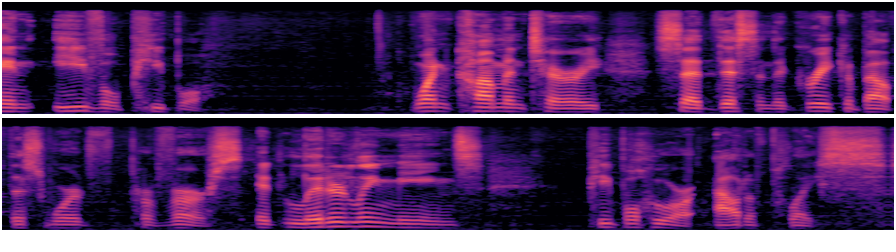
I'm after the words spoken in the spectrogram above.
and evil people. One commentary said this in the Greek about this word perverse. It literally means people who are out of place.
